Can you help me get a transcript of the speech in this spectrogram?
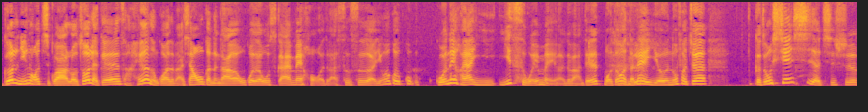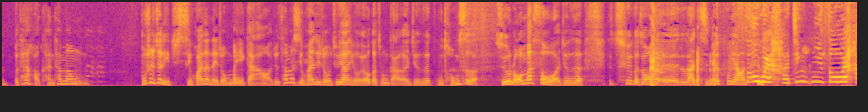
搿人老奇怪，老早辣盖上海个辰光对伐？像我搿能介个，我觉着我自家还蛮好个对伐？瘦瘦个，因为国国国内好像以以此为美个对伐？但是跑到搿搭来以后，侬发觉搿种纤细的其实不太好看，他们。不是这里喜欢的那种美感啊，就是他们喜欢这种，就像瑶瑶搿种介个，就是古铜色，然后老 muscle 个，就是穿搿种 呃，对伐？姐妹裤一样稍微黑今年稍微黑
